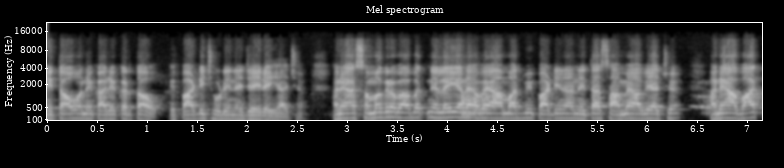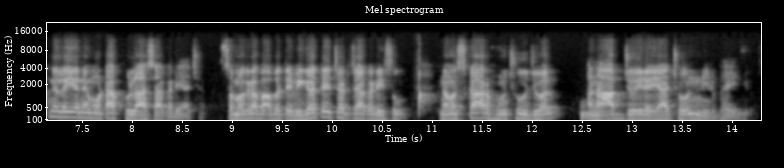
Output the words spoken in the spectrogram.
નેતાઓ અને કાર્યકર્તાઓ એ પાર્ટી છોડીને જઈ રહ્યા છે. અને આ સમગ્ર બાબતને લઈ અને હવે આમ આદમી પાર્ટીના નેતા સામે આવ્યા છે અને આ વાતને લઈ અને મોટા ખુલાસા કર્યા છે. સમગ્ર બાબતે વિગતે ચર્ચા કરીશું. નમસ્કાર, હું છું ઉજ્જવલ અને આપ જોઈ રહ્યા છો નિર્ભય ન્યૂઝ.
